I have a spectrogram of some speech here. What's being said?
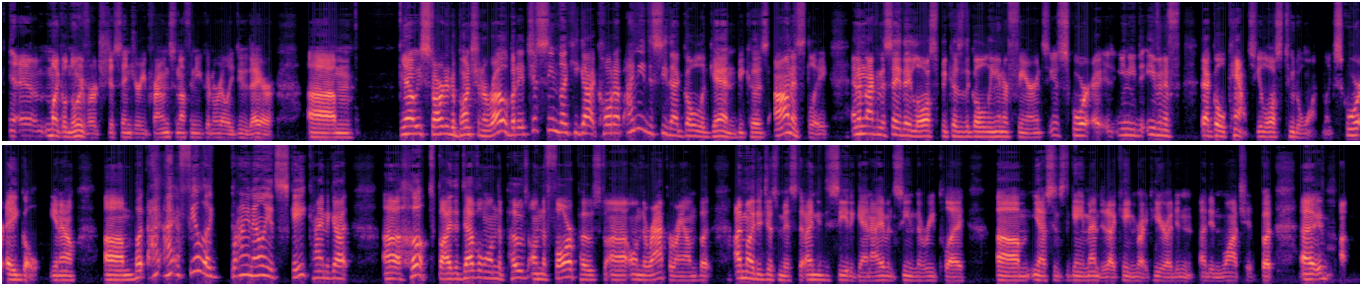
uh, Michael Neuvirth's just injury prone, so nothing you can really do there. Um, you know, he started a bunch in a row, but it just seemed like he got caught up. I need to see that goal again because honestly, and I'm not going to say they lost because of the goalie interference. You score, uh, you need to, even if that goal counts, you lost two to one. Like score a goal, you know. Um, but I, I feel like Brian Elliott's skate kind of got uh, hooked by the devil on the post on the far post uh, on the wraparound, but I might have just missed it. I need to see it again. I haven't seen the replay. Um, know, since the game ended, I came right here. I didn't I didn't watch it, but uh,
